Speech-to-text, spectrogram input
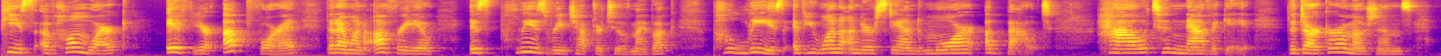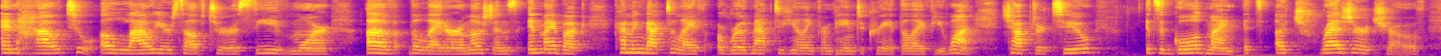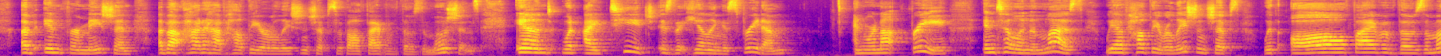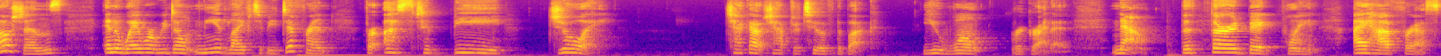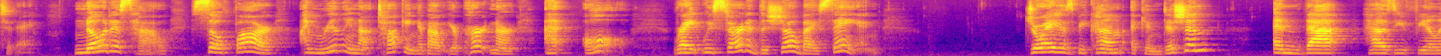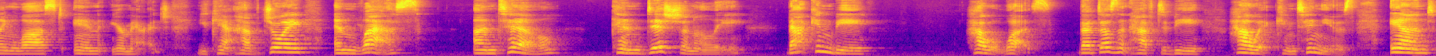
piece of homework, if you're up for it, that I want to offer you is please read chapter two of my book. Please, if you want to understand more about how to navigate the darker emotions and how to allow yourself to receive more of the lighter emotions. In my book, Coming Back to Life A Roadmap to Healing from Pain to Create the Life You Want, chapter two, it's a gold mine, it's a treasure trove of information about how to have healthier relationships with all five of those emotions. And what I teach is that healing is freedom. And we're not free until and unless we have healthy relationships with all five of those emotions in a way where we don't need life to be different for us to be joy. Check out chapter two of the book. You won't regret it. Now, the third big point I have for us today. Notice how, so far, I'm really not talking about your partner at all, right? We started the show by saying joy has become a condition, and that has you feeling lost in your marriage. You can't have joy unless, until, conditionally, that can be how it was. That doesn't have to be how it continues. And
